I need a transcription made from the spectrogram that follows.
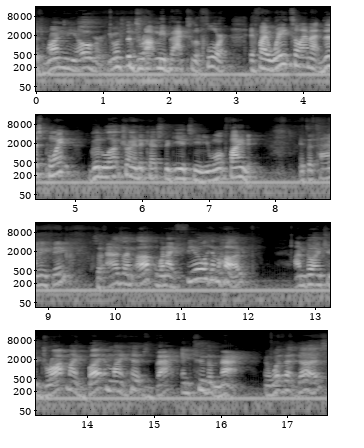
is run me over. He wants to drop me back to the floor. If I wait till I'm at this point, good luck trying to catch the guillotine. You won't find it. It's a timing thing. So as I'm up, when I feel him hug, I'm going to drop my butt and my hips back into the mat. And what that does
